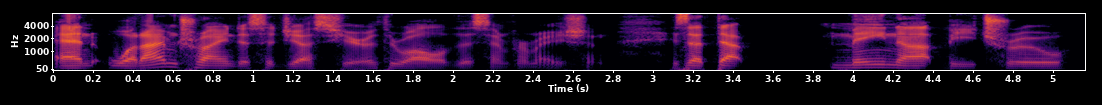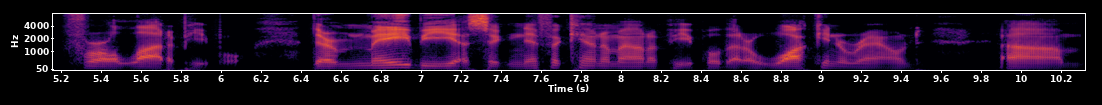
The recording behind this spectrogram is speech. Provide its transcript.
And what I'm trying to suggest here through all of this information is that that may not be true for a lot of people. There may be a significant amount of people that are walking around um,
